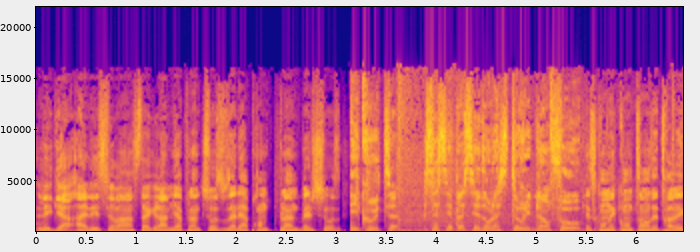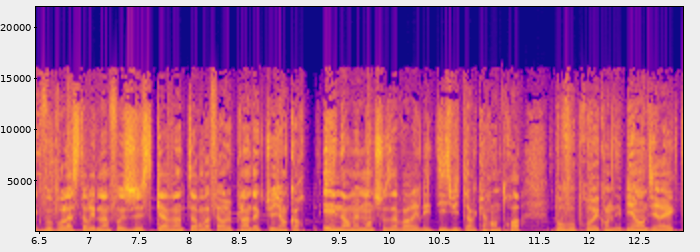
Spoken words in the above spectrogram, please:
les gars, allez sur Instagram, il y a plein de choses, vous allez apprendre plein de belles choses. Écoute, ça s'est passé dans la story de l'info. Qu'est-ce qu'on est content d'être avec vous pour la story de l'info jusqu'à 20h. On va faire le plein d'actu. Il y a encore énormément de choses à voir. Il est 18h43 pour vous prouver qu'on est bien en direct.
